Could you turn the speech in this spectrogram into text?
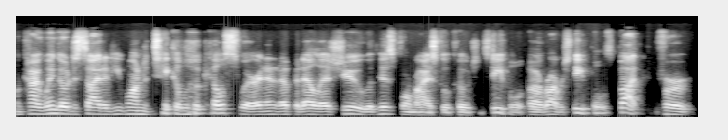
Mekhi Wingo decided he wanted to take a look elsewhere and ended up at LSU with his former high school coach in Steeple, uh, Robert Steeples. But for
